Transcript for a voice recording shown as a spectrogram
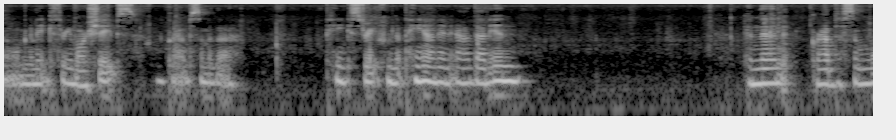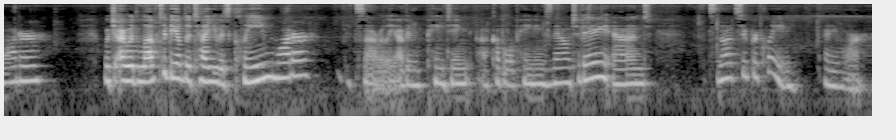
So I'm gonna make three more shapes. Grab some of the pink straight from the pan and add that in. And then grab some water, which I would love to be able to tell you is clean water. It's not really. I've been painting a couple of paintings now today and it's not super clean anymore.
